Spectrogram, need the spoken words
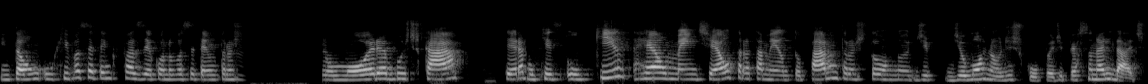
Então, o que você tem que fazer quando você tem um transtorno de humor é buscar ter o que, o que realmente é o tratamento para um transtorno de, de humor, não, desculpa, de personalidade.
